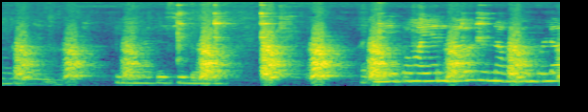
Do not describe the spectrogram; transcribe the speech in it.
yung ganyan. Tingnan natin si Lola. At hindi ko ngayon lang, yung nakabumula.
